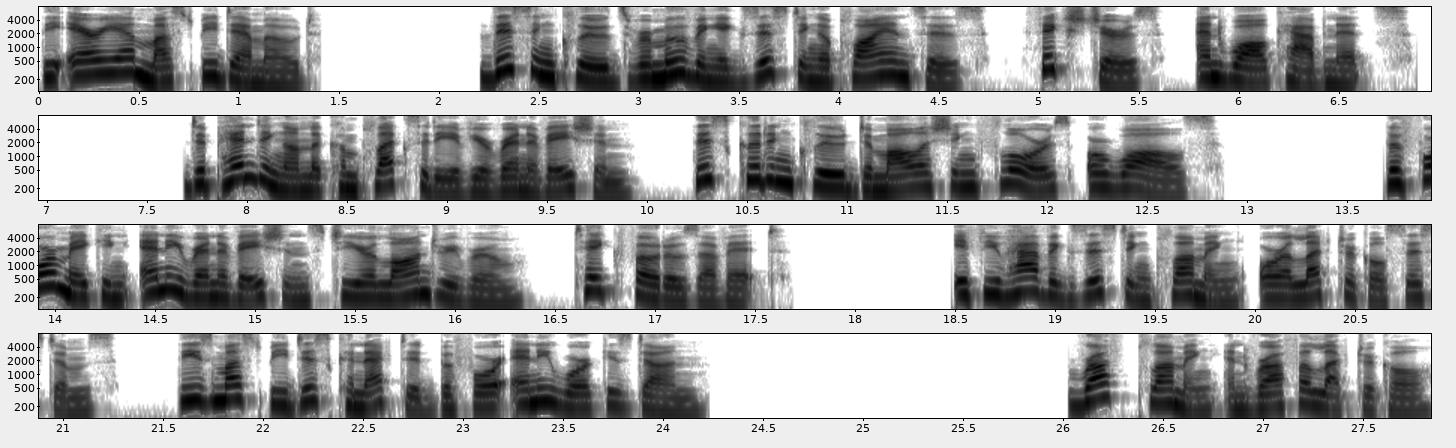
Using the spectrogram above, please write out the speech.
the area must be demoed. This includes removing existing appliances, fixtures, and wall cabinets. Depending on the complexity of your renovation, this could include demolishing floors or walls. Before making any renovations to your laundry room, take photos of it. If you have existing plumbing or electrical systems, these must be disconnected before any work is done. Rough plumbing and rough electrical.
